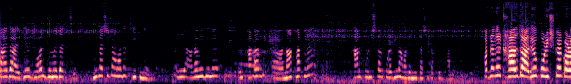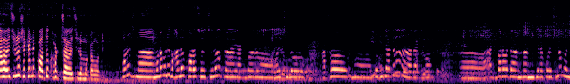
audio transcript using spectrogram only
জায়গায় যে জল জমে যাচ্ছে নিকাশিটা আমাদের ঠিক নেই। এই আগামী দিনে এই খাটাল না থাকলে খাল পরিষ্কার করে দিলে আমাদের নিকাশিটা খুব ভালো আপনাদের খাল তো আগেও পরিষ্কার করা হয়েছিল সেখানে কত খরচা হয়েছিল মোটামুটি? খরচ মোটামুটি ভালো খরচ হয়েছিল। প্রায় একবার আঠেরো কোটি টাকা আর একবার একবার ওটা আমরা নিজেরা করেছিলাম, ওই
